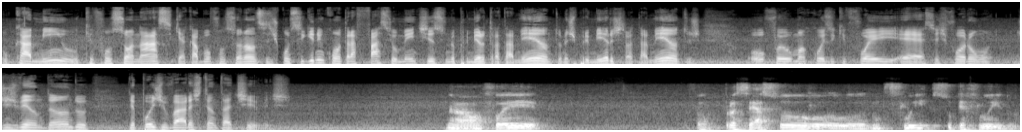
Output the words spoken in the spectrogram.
o caminho que funcionasse, que acabou funcionando. Vocês conseguiram encontrar facilmente isso no primeiro tratamento, nos primeiros tratamentos? Ou foi uma coisa que foi, é, vocês foram desvendando depois de várias tentativas? Não, foi, foi um processo flui, super fluido.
